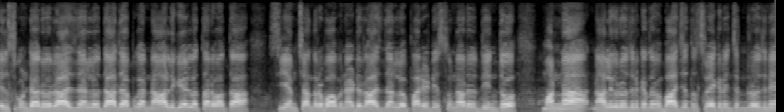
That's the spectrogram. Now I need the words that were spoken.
తెలుసుకుంటారు. రాజధానిలో దాదాపుగా నాలుగేళ్ళ తర్వాత సీఎం చంద్రబాబు నాయుడు రాజధానిలో పర్యటిస్తున్నారు. దీంతో మొన్న నాలుగు రోజుల క్రితం బాధ్యతలు స్వీకరించిన రోజునే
